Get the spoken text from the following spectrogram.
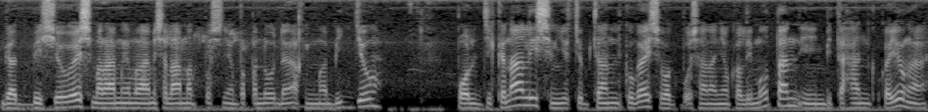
God bless you guys. Maraming maraming salamat po sa inyong papanood ng aking mga video. Paul G. Canalis, yung YouTube channel ko guys. Huwag po sana nyo kalimutan. Iimbitahan ko kayo nga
